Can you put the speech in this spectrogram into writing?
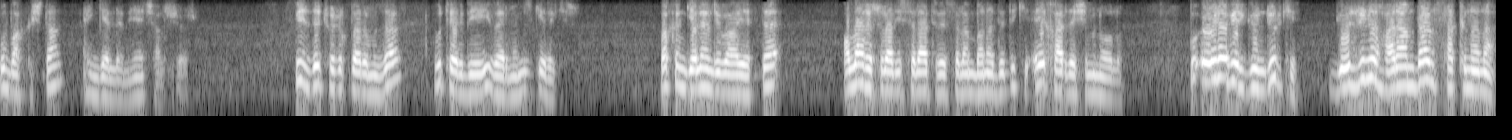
Bu bakıştan engellemeye çalışıyor. Biz de çocuklarımıza bu terbiyeyi vermemiz gerekir. Bakın gelen rivayette Allah Resulü Aleyhisselatü Vesselam bana dedi ki ey kardeşimin oğlu bu öyle bir gündür ki gözünü haramdan sakınana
